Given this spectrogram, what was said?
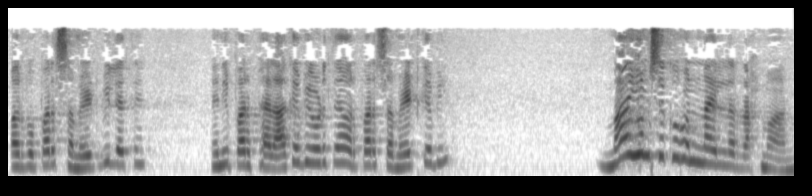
اور وہ پر سمیٹ بھی لیتے ہیں۔ یعنی پر پھیلا کے بھی اڑتے ہیں اور پر سمیٹ کے بھی۔ ما یمسکہن الا الرحمن۔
